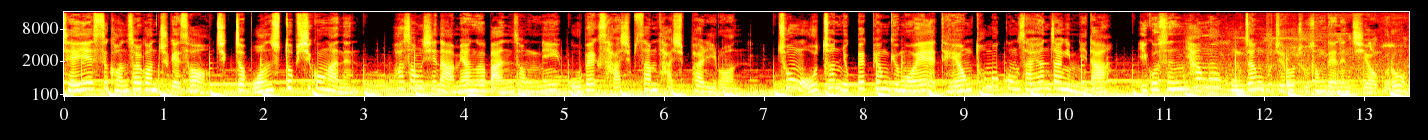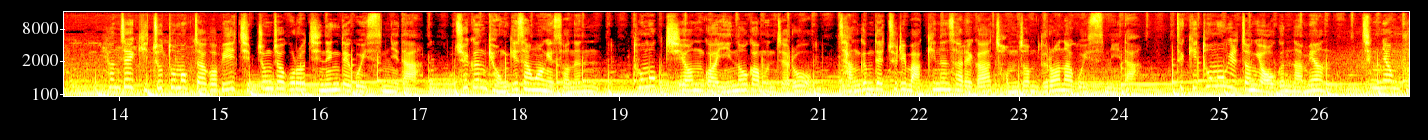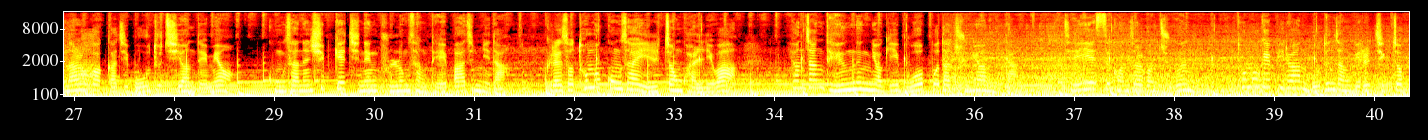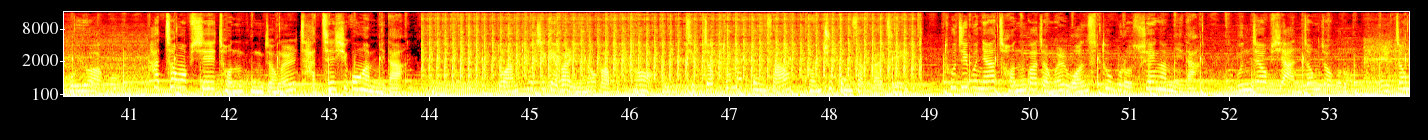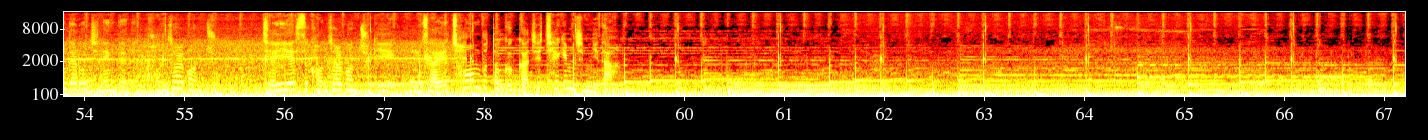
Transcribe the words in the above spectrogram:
JS 건설 건축에서 직접 원스톱 시공하는 화성시 남양읍 안성리 543-8 일원 총 5,600평 규모의 대형 토목공사 현장입니다. 이곳은 향후 공장 부지로 조성되는 지역으로 현재 기초 토목 작업이 집중적으로 진행되고 있습니다. 최근 경기 상황에서는 토목 지연과 인허가 문제로 잔금 대출이 막히는 사례가 점점 늘어나고 있습니다. 특히 토목 일정이 어긋나면 측량 분할 허가까지 모두 지연되며 공사는 쉽게 진행 불능 상태에 빠집니다. 그래서 토목공사의 일정 관리와 현장 대응 능력이 무엇보다 중요합니다. JS 건설 건축은 토목에 필요한 모든 장비를 직접 보유하고 하청 없이 전 공정을 자체 시공합니다. 또한 토지 개발 인허가부터 직접 토목공사, 건축공사까지 토지 분야 전 과정을 원스톱으로 수행합니다. 문제없이 안정적으로 일정대로 진행되는 JS 건설 건축이 공사의 처음부터 끝까지 책임집니다.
